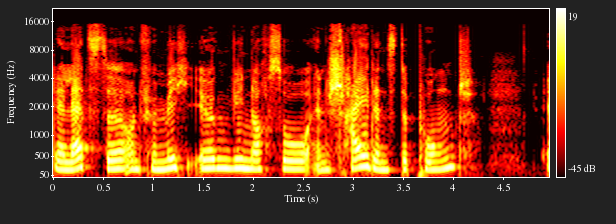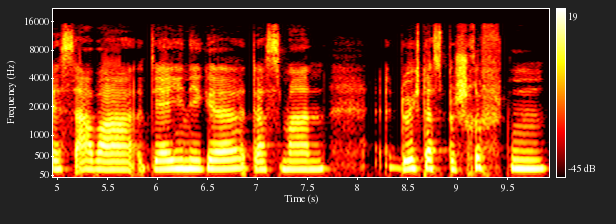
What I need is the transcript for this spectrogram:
Der letzte und für mich irgendwie noch so entscheidendste Punkt ist aber derjenige, dass man durch das Beschriften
